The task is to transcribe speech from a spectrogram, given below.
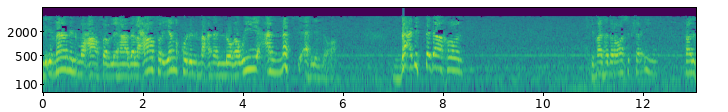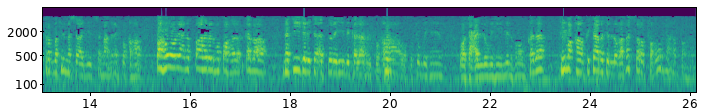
الإمام المعاصر لهذا العصر ينقل المعنى اللغوي عن نفس أهل اللغة. بعد التداخل. احتمال هذا رواسب شرعية هذا تربى في المساجد سمع من الفقهاء. طهور يعني الطاهر المطهر كذا. نتيجة لتأثره بكلام الفقهاء وكتبهم وتعلمه منهم كذا. في مقام كتابة اللغة فسر الطهور مع الطهور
